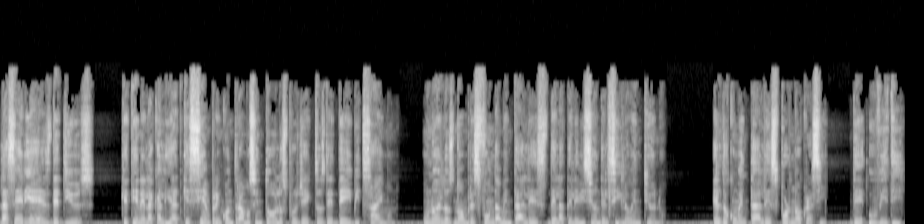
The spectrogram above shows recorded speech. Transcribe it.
La serie es The Deuce, que tiene la calidad que siempre encontramos en todos los proyectos de David Simon, uno de los nombres fundamentales de la televisión del siglo XXI. El documental es Pornocracy, de UVD,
